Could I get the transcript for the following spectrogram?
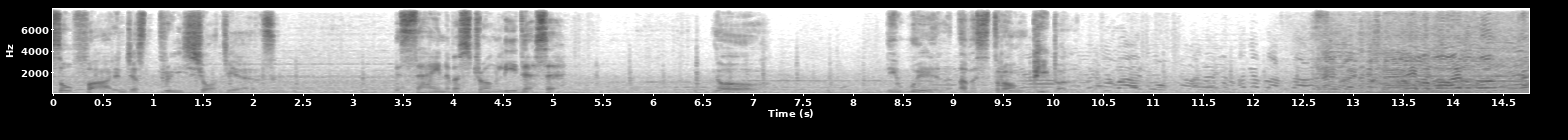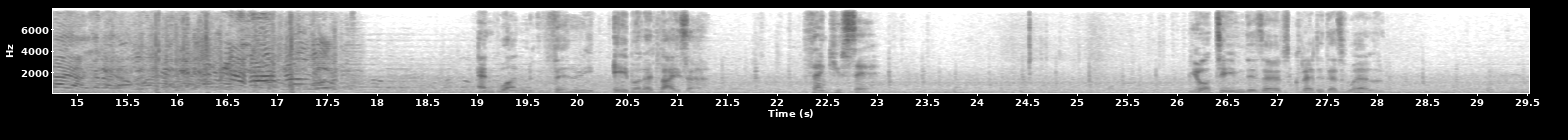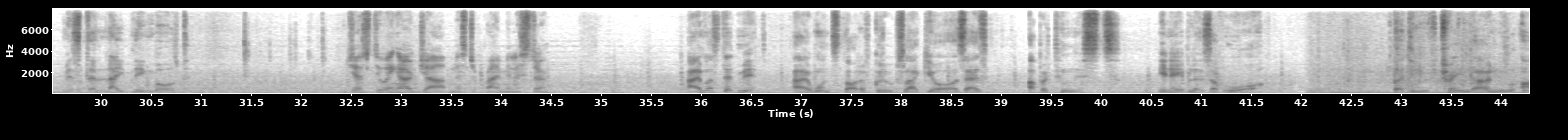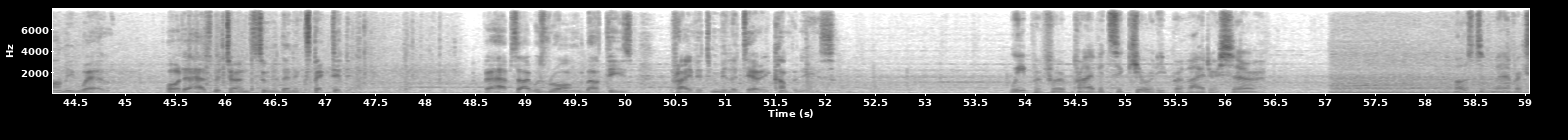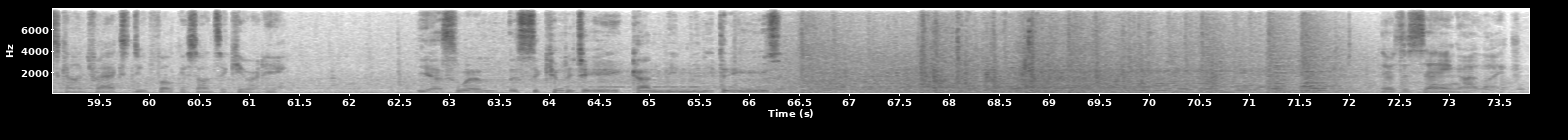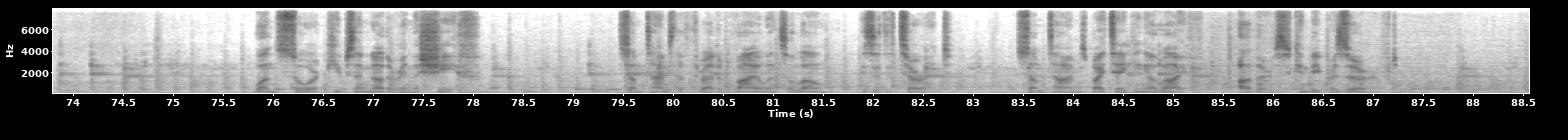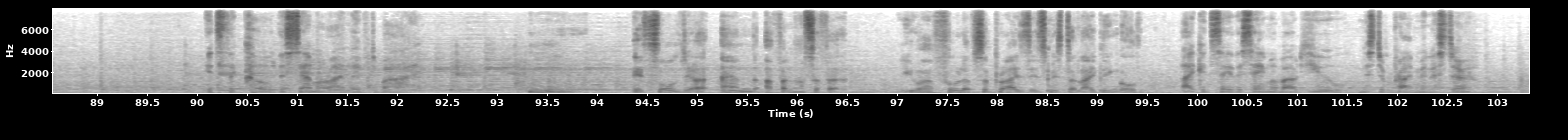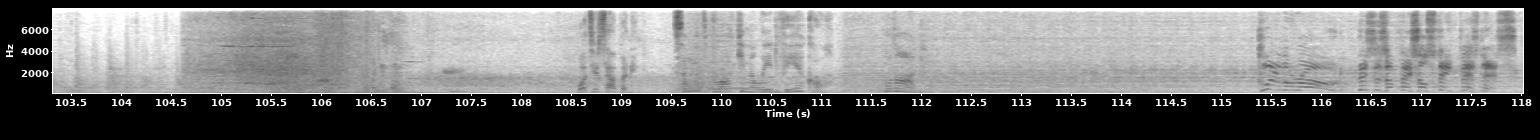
so far in just three short years. The sign of a strong leader, sir. No. The will of a strong people. And one very able advisor. Thank you, sir. Your team deserves credit as well, Mr. Lightning Bolt. Just doing our job, Mr. Prime Minister. I must admit, I once thought of groups like yours as opportunists, enablers of war. But you've trained our new army well. Order has returned sooner than expected. Perhaps I was wrong about these private military companies. We prefer private security providers, sir. Most of Maverick's contracts do focus on security. Yes, well, security can mean many things. There's a saying I like. One sword keeps another in the sheath. Sometimes the threat of violence alone is a deterrent. Sometimes by taking a life, others can be preserved. It's the code the samurai lived by. Hmm. A soldier and a philosopher. You are full of surprises, Mr. Lightning Bolt. I could say the same about you, Mr. Prime Minister. What is happening? Someone's blocking the lead vehicle. Hold on. Clear the road! This is official state business!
